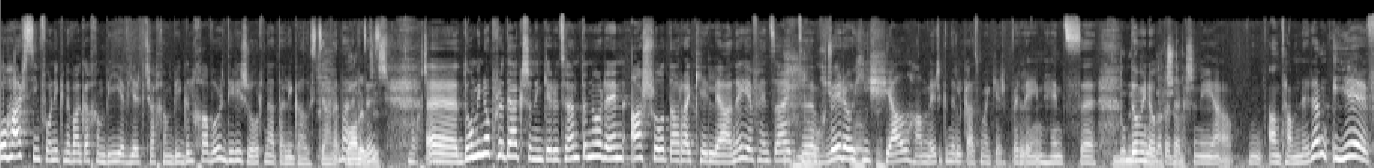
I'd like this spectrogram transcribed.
Գոհար սիմֆոնիկ նվագախմբի եւ երգչախմբի գլխավոր դիրիժոր Նատալի Գալստյանը, բարև ձեզ։ Domino Production ընկերության տնօրեն Աշոտ Արաքելյանը եւ հենց այդ վերոհի հիշյալ համերգն էլ կազմակերպել էին հենց Domino Production-ի անդամները եւ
